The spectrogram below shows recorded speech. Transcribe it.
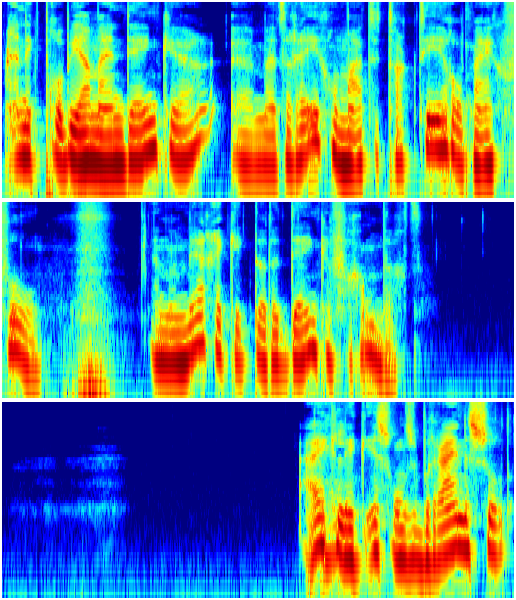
En ik probeer mijn denken uh, met regelmaat te tracteren op mijn gevoel. En dan merk ik dat het denken verandert. Eigenlijk is ons brein een soort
